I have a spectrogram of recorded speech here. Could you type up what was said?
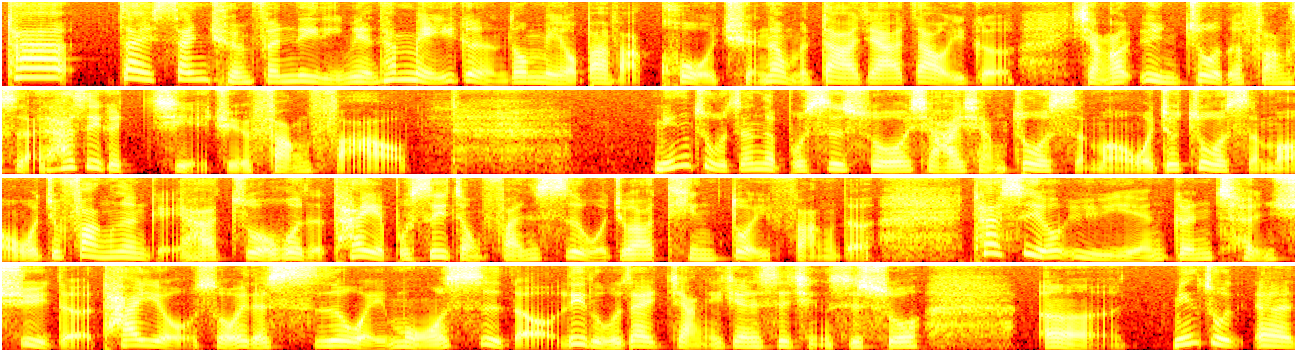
他在三权分立里面，他每一个人都没有办法扩权。那我们大家照一个想要运作的方式来，它是一个解决方法哦。民主真的不是说小孩想做什么我就做什么，我就放任给他做，或者他也不是一种凡事我就要听对方的。他是有语言跟程序的，他有所谓的思维模式的。例如在讲一件事情是说，呃。民主呃，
